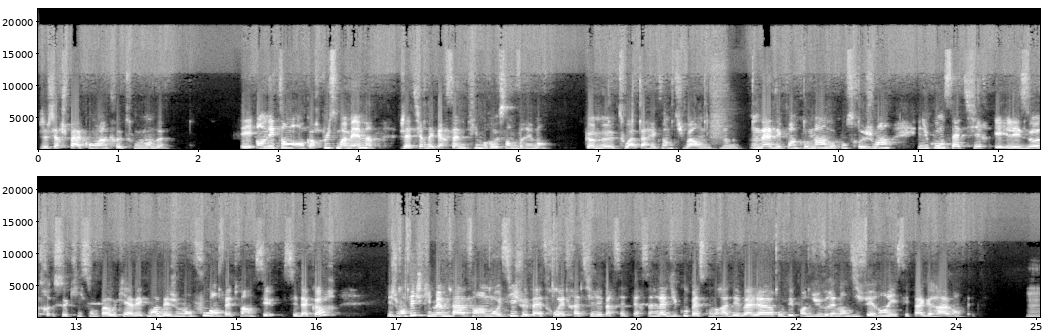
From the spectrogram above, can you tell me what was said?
Je cherche pas à convaincre tout le monde. Et en étant encore plus moi-même, j'attire des personnes qui me ressemblent vraiment comme euh, toi, par exemple, tu vois, on, a des points communs, donc on se rejoint, et du coup, on s'attire. Et les autres, ceux qui sont pas OK avec moi, ben, je m'en fous, en fait. Enfin, c'est d'accord. Et je m'en fiche qu'ils m'aiment pas. Enfin, moi aussi, je vais pas trop être attirée par cette personne-là, du coup, parce qu'on aura des valeurs ou des points de vue vraiment différents, et c'est pas grave, en fait. Mmh.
